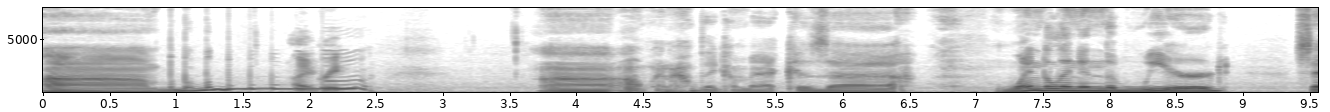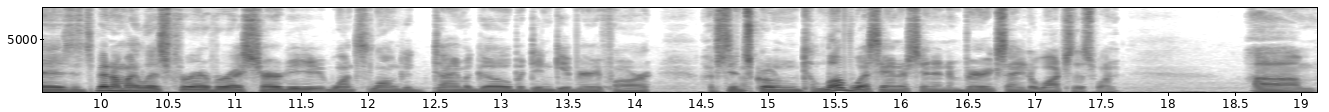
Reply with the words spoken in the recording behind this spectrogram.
Um, I agree. Uh, oh man, I hope they come back because uh, Wendelin in the Weird says it's been on my list forever. I started it once a long time ago, but didn't get very far. I've since grown to love Wes Anderson, and I'm very excited to watch this one. Um,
